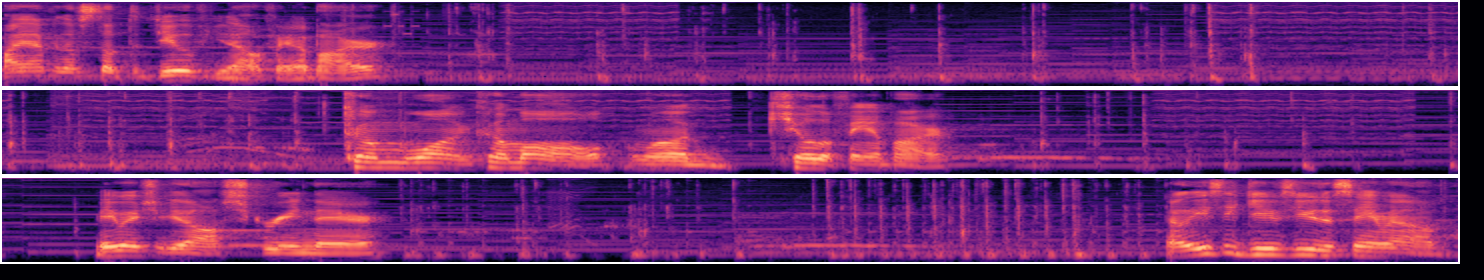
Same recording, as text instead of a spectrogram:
I have enough stuff to deal with you now, vampire. Come one, come all. I'm gonna kill the vampire. Maybe I should get off screen there. At least it gives you the same amount of,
